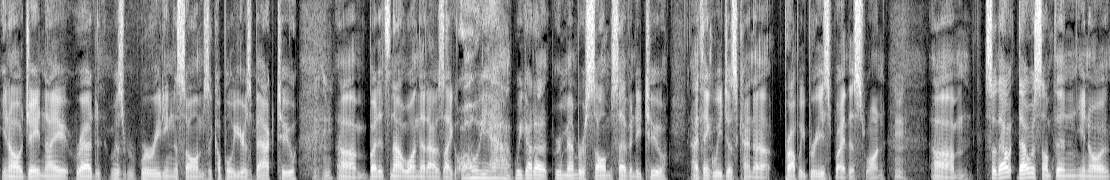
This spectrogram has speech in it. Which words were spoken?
you know, Jade and I read was were reading the Psalms a couple of years back too, Mm-hmm. um, but it's not one that I was like, oh yeah, we gotta remember Psalm seventy two. I think we just kind of probably breezed by this one. Hmm. Um, so that that was something you know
